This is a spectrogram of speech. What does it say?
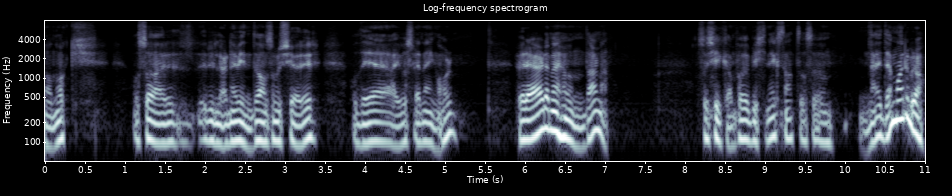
Nanok. Og så er, ruller han ned vinduet, han som kjører, og det er jo Sven Engeholm. Hører jeg det med hundene? Så kikker han på bikkjene, ikke sant, og så Nei, dem har det bra.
